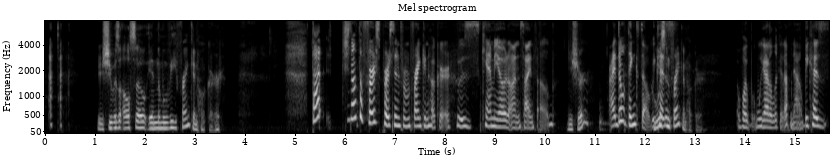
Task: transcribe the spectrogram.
she was also in the movie Frankenhooker. That she's not the first person from Frankenhooker who's cameoed on Seinfeld. You sure? I don't think so Who because was in Frankenhooker? well, we got to look it up now because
